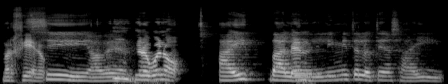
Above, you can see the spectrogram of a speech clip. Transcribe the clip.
me refiero. Sí, a ver. Pero bueno, Ahí, vale, En- el límite lo tienes ahí.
